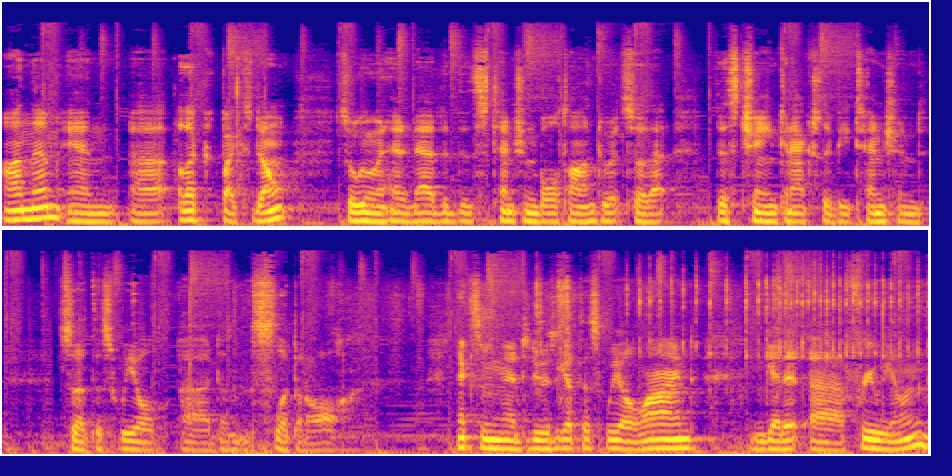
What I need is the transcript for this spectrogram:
on them, and uh, electric bikes don't. So we went ahead and added this tension bolt onto it so that this chain can actually be tensioned so that this wheel uh, doesn't slip at all. Next thing we had to do is get this wheel aligned and get it uh, freewheeling.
